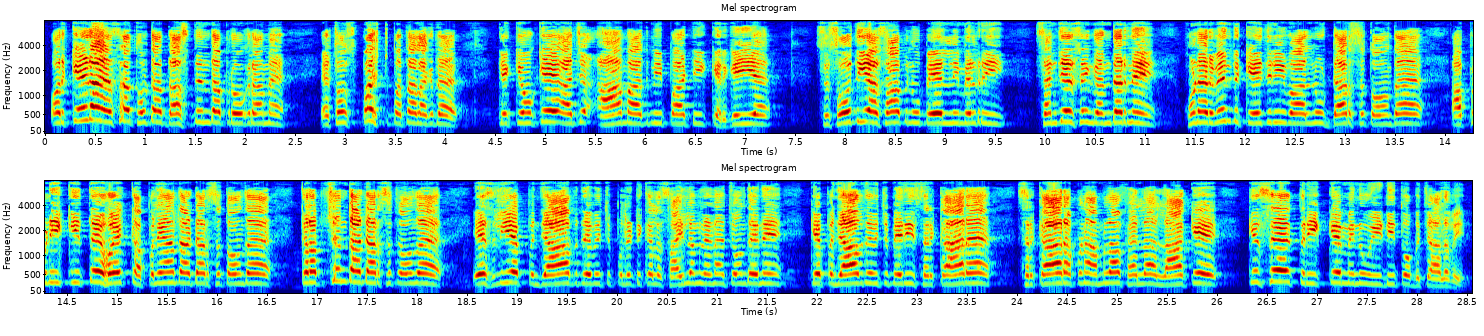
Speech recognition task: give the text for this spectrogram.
ਔਰ ਕਿਹੜਾ ਐਸਾ ਤੁਹਾਡਾ 10 ਦਿਨ ਦਾ ਪ੍ਰੋਗਰਾਮ ਹੈ ਇਥੋਂ ਸਪਸ਼ਟ ਪਤਾ ਲੱਗਦਾ ਹੈ ਕਿ ਕਿਉਂਕਿ ਅੱਜ ਆਮ ਆਦਮੀ ਪਾਰਟੀ ਘਿਰ ਗਈ ਹੈ, ਸਿਸੋਦੀਆ ਸਾਹਿਬ ਨੂੰ ਬੇਲ ਨਹੀਂ ਮਿਲ ਰਹੀ, ਸੰਜੇ ਸਿੰਘ ਅੰਦਰ ਨੇ, ਹੁਣ ਅਰਵਿੰਦ ਕੇਜਰੀਵਾਲ ਨੂੰ ਡਰ ਸਤਾਉਂਦਾ ਹੈ, ਆਪਣੀ ਕੀਤੇ ਹੋਏ ਕਪਲਿਆਂ ਦਾ ਡਰ ਸਤਾਉਂਦਾ ਹੈ ਕਰਪਸ਼ਨ ਦਾ ਡਰ ਸਤਾਉਂਦਾ ਹੈ, ਇਸ ਲਈ ਪੰਜਾਬ ਦੇ ਵਿੱਚ ਪੋਲੀਟੀਕਲ ਅਸਾਈਲਮ ਲੈਣਾ ਚਾਹੁੰਦੇ ਨੇ ਕਿ ਪੰਜਾਬ ਦੇ ਵਿੱਚ ਮੇਰੀ ਸਰਕਾਰ ਹੈ, ਸਰਕਾਰ ਆਪਣਾ ਅਮਲਾ ਫੈਲਾ ਲਾ ਕੇ ਕਿਸੇ ਤਰੀਕੇ ਮੈਨੂੰ ਈਡੀ ਤੋਂ ਬਚਾ ਲਵੇ।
